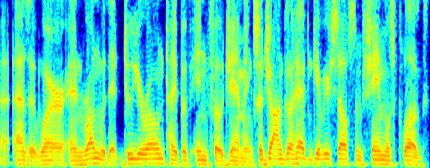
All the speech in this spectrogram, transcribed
uh, as it were, and run with it. Do your own type of info jamming. So, John, go ahead and give yourself some shameless plugs.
